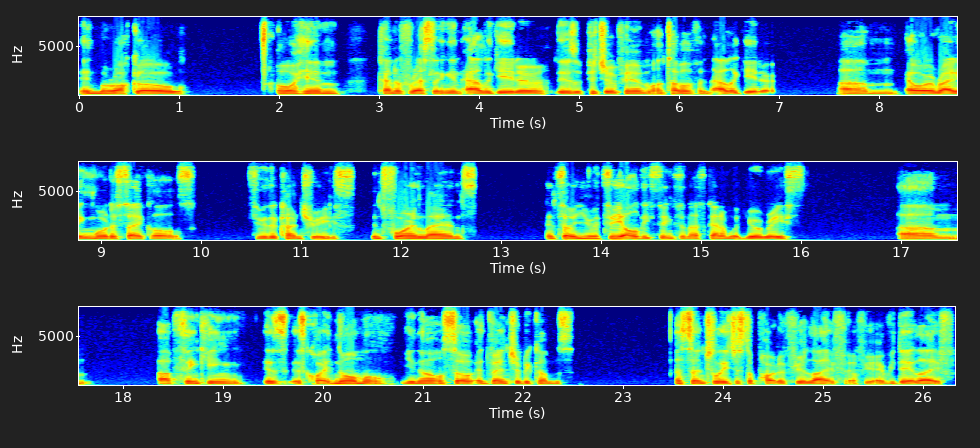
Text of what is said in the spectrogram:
in Morocco, or him kind of wrestling an alligator. There's a picture of him on top of an alligator, um, or riding motorcycles through the countries in foreign lands. And so you would see all these things, and that's kind of what you're raised um, up thinking is is quite normal, you know. So adventure becomes essentially just a part of your life, of your everyday life,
